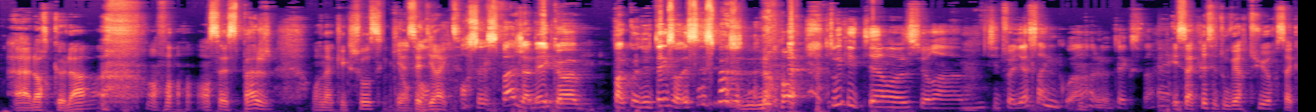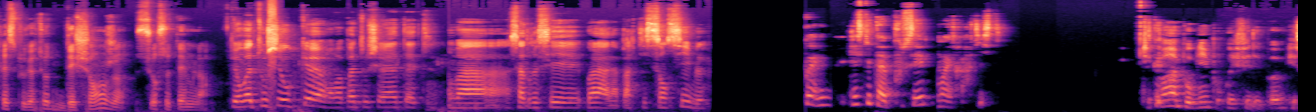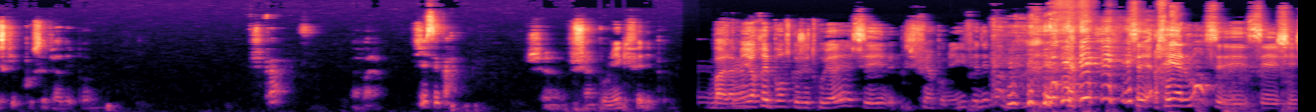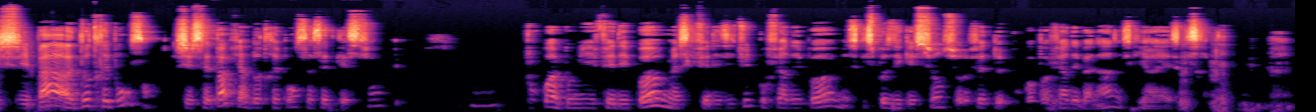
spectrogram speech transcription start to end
Alors que là, en, 16 pages, on a quelque chose qui est assez direct. En 16 pages avec euh, pas que du texte en 16 pages. Non. Tout qui tient euh, sur un petite feuille à 5 quoi, hein, le texte. Hein. Et ça crée cette ouverture, ça crée cette ouverture d'échange sur ce thème-là. Puis on va toucher au cœur, on va pas toucher à la tête. On va s'adresser voilà à la partie sensible. Qu'est-ce qui t'a poussé à être artiste? Tu sais pas un pommier, pourquoi il fait des pommes? Qu'est-ce qui te pousse à faire des pommes? Je sais pas. Bah voilà. Je sais pas. Je, suis un pommier qui fait des pommes. Bah, la meilleure réponse que j'ai trouvée, c'est je suis un pommier qui fait des pommes. c'est réellement, c'est c'est j'ai pas d'autres réponses. Je sais pas faire d'autres réponses à cette question. Pourquoi un pommier fait des pommes Est-ce qu'il fait des études pour faire des pommes Est-ce qu'il se pose des questions sur le fait de pourquoi pas faire des bananes Est-ce qu'il est serait peut-être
